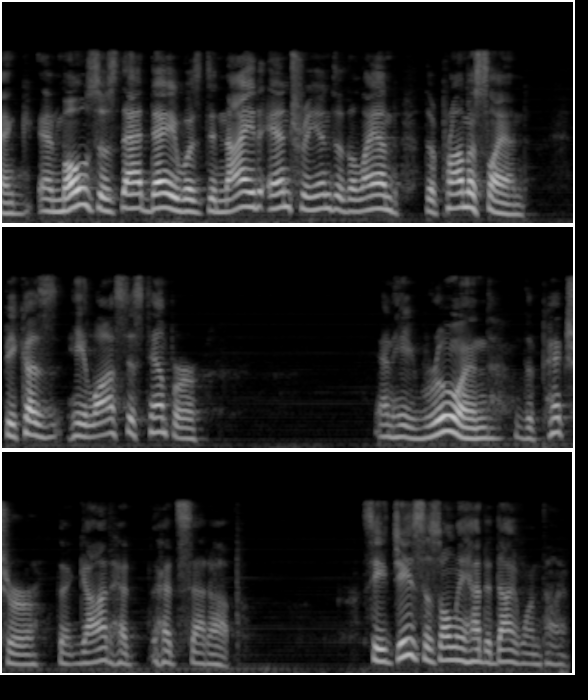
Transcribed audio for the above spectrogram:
And, and Moses that day was denied entry into the land, the promised land, because he lost his temper and he ruined the picture that God had, had set up. See, Jesus only had to die one time.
